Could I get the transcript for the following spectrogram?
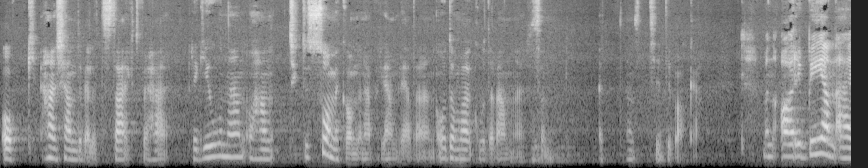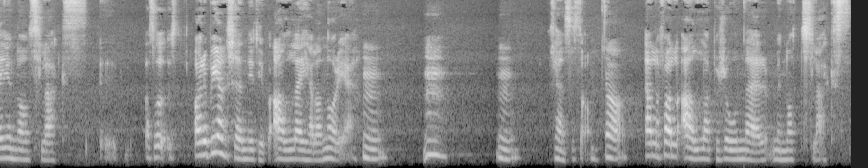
Och han kände väldigt starkt för den här regionen och han tyckte så mycket om den här programledaren och de var goda vänner sedan en tid tillbaka. Men Ari Ben är ju någon slags... Alltså, Ari Ben känner ju typ alla i hela Norge. Känns det som. Ja. I alla fall alla personer med något slags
